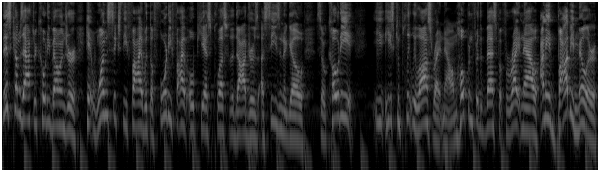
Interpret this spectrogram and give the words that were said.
This comes after Cody Bellinger hit 165 with a 45 OPS plus for the Dodgers a season ago. So Cody he's completely lost right now. I'm hoping for the best, but for right now, I mean, Bobby Miller,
